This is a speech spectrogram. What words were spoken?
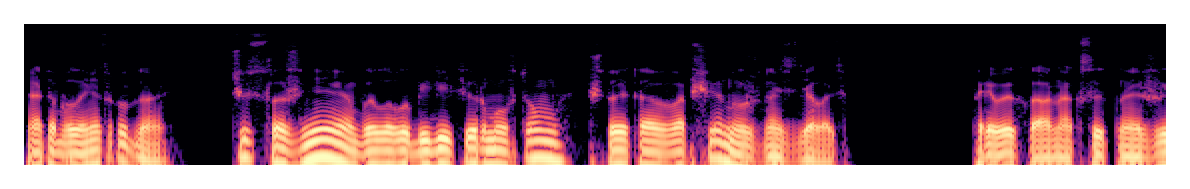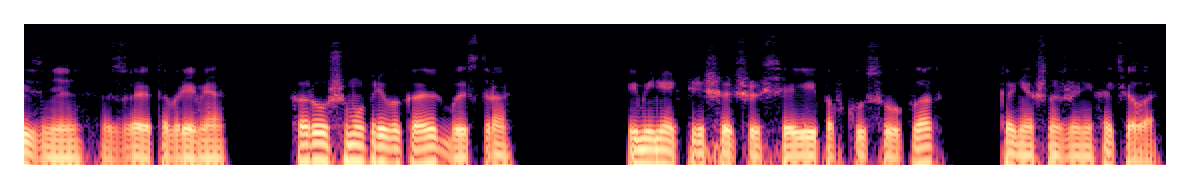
Это было нетрудно. Чуть сложнее было убедить Ирму в том, что это вообще нужно сделать. Привыкла она к сытной жизни за это время. Хорошему привыкают быстро. И менять пришедшийся ей по вкусу уклад, конечно же, не хотела.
